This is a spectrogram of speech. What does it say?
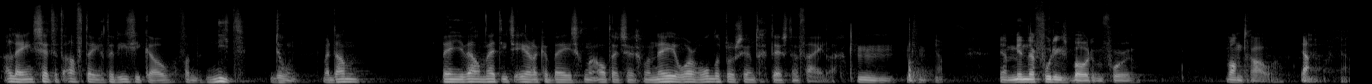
Alleen zet het af tegen het risico van het niet doen. Maar dan ben je wel net iets eerlijker bezig dan altijd zeggen van... nee hoor, 100% getest en veilig. Hmm, ja. Ja, minder voedingsbodem voor wantrouwen. Ja. ja,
